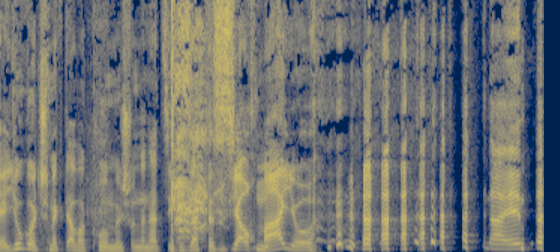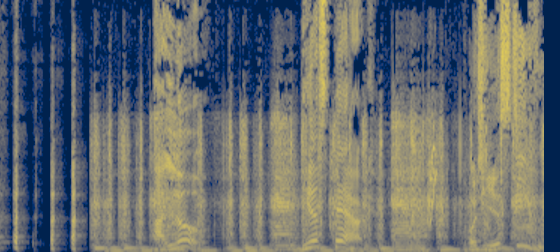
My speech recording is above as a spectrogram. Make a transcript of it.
der Joghurt schmeckt aber komisch. Und dann hat sie gesagt, das ist ja auch Mayo. Nein. Hallo, hier ist Berg. Und hier ist Steven.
